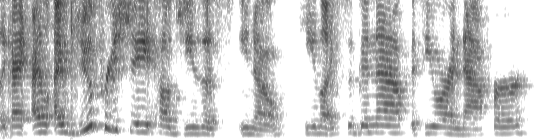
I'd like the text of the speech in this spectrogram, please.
like I, I, I do appreciate how Jesus, you know, he likes a good nap. If you are a napper,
